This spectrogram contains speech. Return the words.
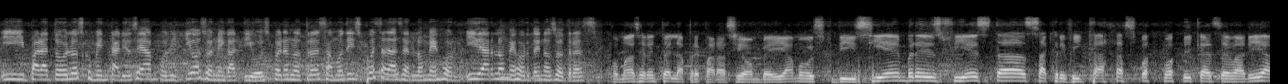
y para todos los comentarios, sean positivos o negativos, pero nosotros estamos dispuestas a hacer lo mejor y dar lo mejor de nosotras. ¿Cómo hacer entonces la preparación? Veíamos diciembres, fiestas sacrificadas por Mónica María.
